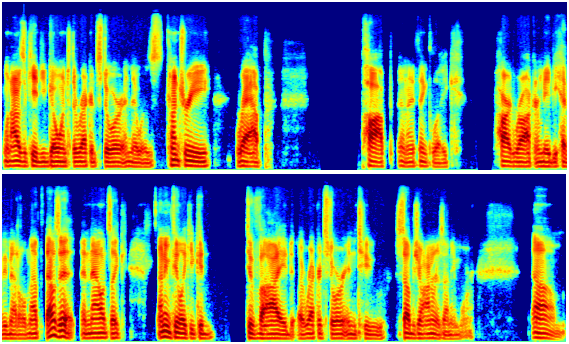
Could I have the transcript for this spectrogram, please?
when i was a kid you'd go into the record store and there was country rap pop and I think like hard rock or maybe heavy metal. And that, that was it. And now it's like, I don't even feel like you could divide a record store into subgenres anymore. Um,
